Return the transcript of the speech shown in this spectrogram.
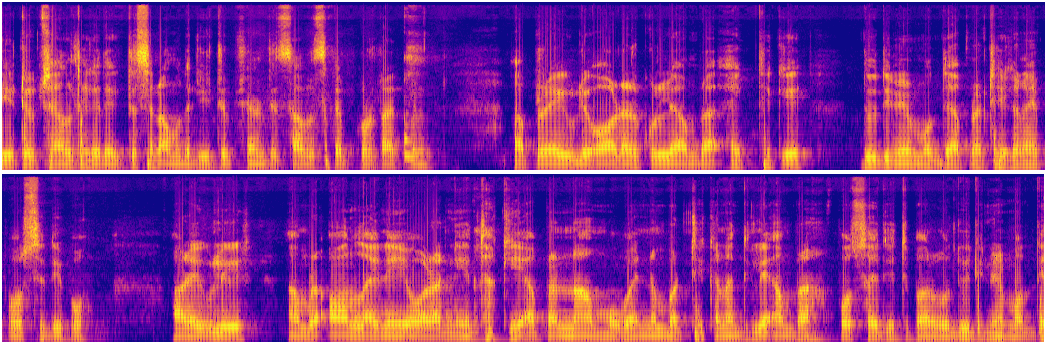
ইউটিউব চ্যানেল থেকে দেখতেছেন, আমাদের ইউটিউব চ্যানেলটি সাবস্ক্রাইব করে রাখবেন। আপনারা এগুলি অর্ডার করলে আমরা এক থেকে দুদিনের মধ্যে আপনার ঠিকানায় পৌঁছে দেব। আর এগুলি আমরা অনলাইনে এই অর্ডার নিয়ে থাকি। আপনার নাম মোবাইল নাম্বার ঠিকানা দিলে আমরা পৌঁছায় দিতে পারব দুই দিনের মধ্যে।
